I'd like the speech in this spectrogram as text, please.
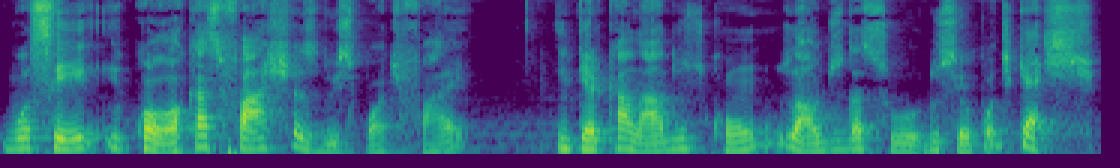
você coloca as faixas do Spotify intercalados com os áudios da sua, do seu podcast.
